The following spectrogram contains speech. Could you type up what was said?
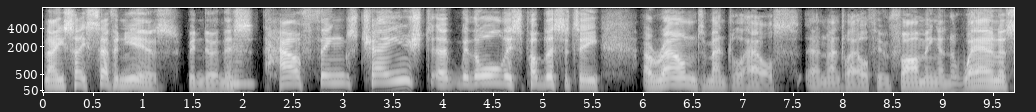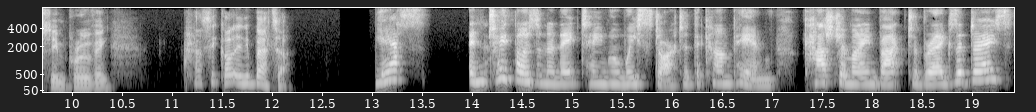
Now, you say seven years been doing this. Mm-hmm. Have things changed uh, with all this publicity around mental health and mental health in farming and awareness improving? Has it got any better? Yes, in 2018, when we started the campaign, cast your mind back to Brexit days.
